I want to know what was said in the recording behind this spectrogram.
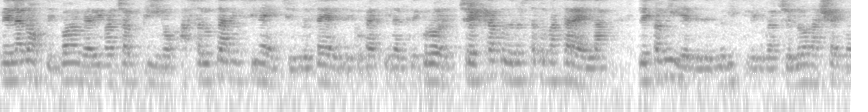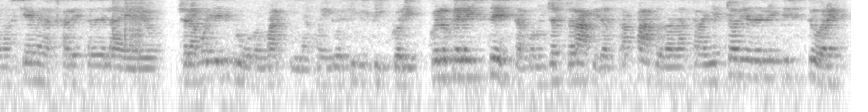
Nella notte il Boeing arriva a Ciampino a salutare in silenzio i due ferri coperti dal tricolore. C'è il capo dello Stato Mattarella, le famiglie delle due vittime di Barcellona scendono assieme alla scaletta dell'aereo. C'è la moglie di Bruno, Martina, con i due figli piccoli, quello che lei stessa, con un gesto rapido, ha strappato dalla traiettoria dell'investitore,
